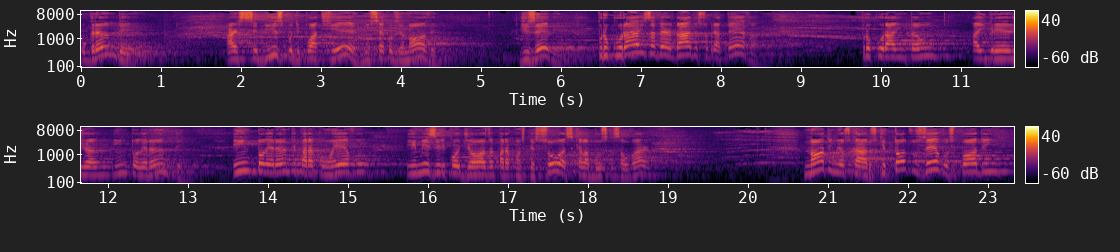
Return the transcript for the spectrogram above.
o grande arcebispo de Poitiers, no século XIX, diz ele: procurais a verdade sobre a terra, procurai então a igreja intolerante, intolerante para com o erro e misericordiosa para com as pessoas que ela busca salvar. Notem, meus caros, que todos os erros podem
